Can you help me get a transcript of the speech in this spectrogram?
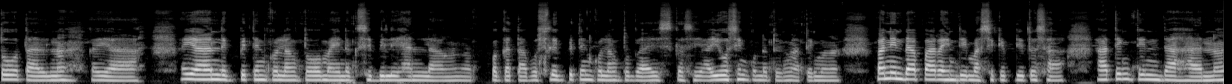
total na. Kaya ayan, ligpitin ko lang to, may nagsibilihan lang. At pagkatapos ligpitin ko lang to guys kasi ayusin ko na to yung ating mga paninda para hindi masikip dito sa ating tindahan. No?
